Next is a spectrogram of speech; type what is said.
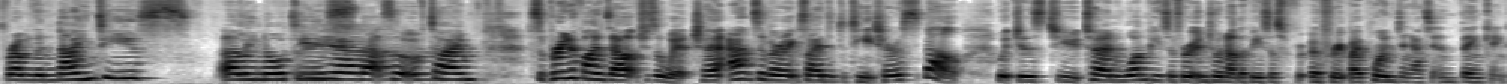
from the 90s. Early noughties, Yeah. that sort of time. Sabrina finds out she's a witch. Her aunts are very excited to teach her a spell, which is to turn one piece of fruit into another piece of of uh, fruit by pointing at it and thinking.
